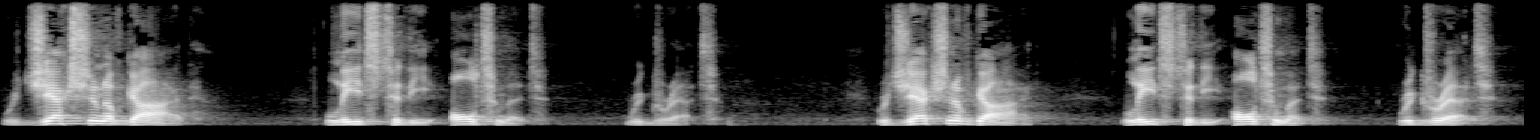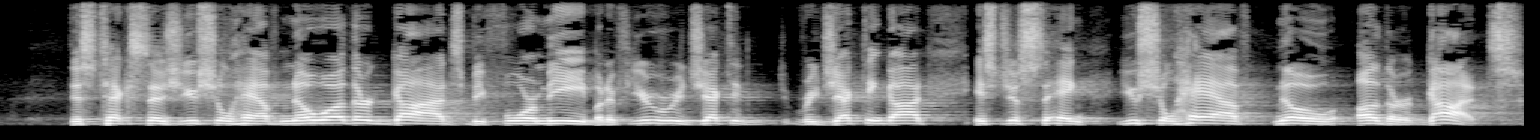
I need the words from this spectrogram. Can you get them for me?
Rejection of God leads to the ultimate regret. Rejection of God leads to the ultimate regret. This text says, You shall have no other gods before me. But if you're rejected, rejecting God, it's just saying, You shall have no other gods.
